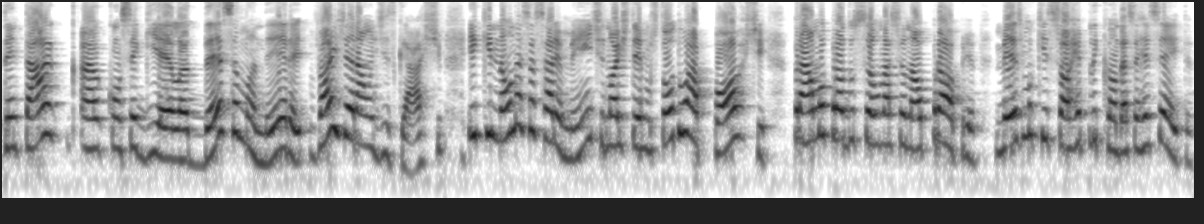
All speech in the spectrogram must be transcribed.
tentar uh, conseguir ela dessa maneira vai gerar um desgaste e que não necessariamente nós temos todo o aporte para uma produção nacional própria, mesmo que só replicando essa receita.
